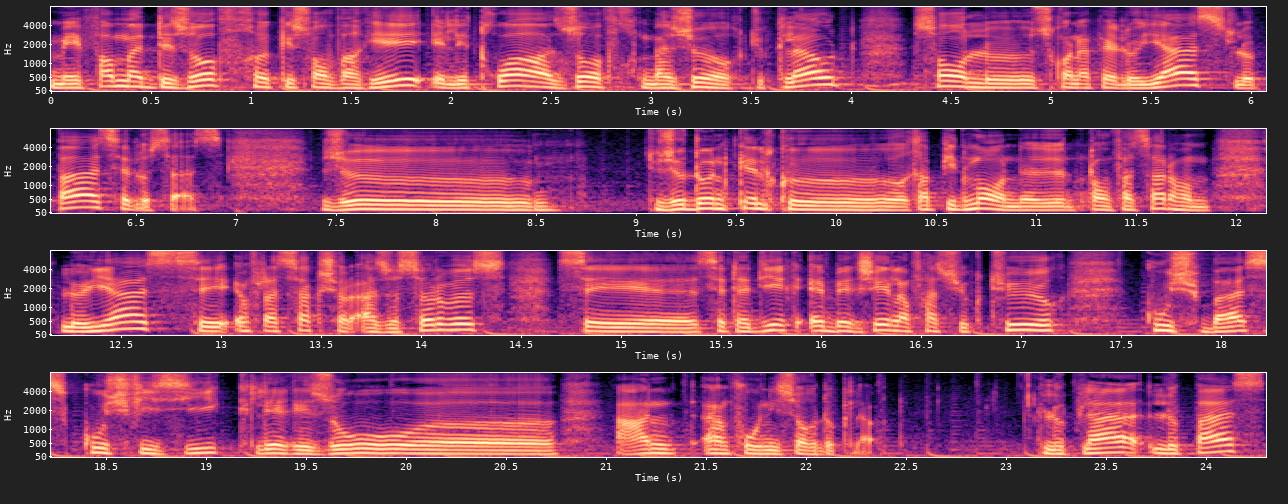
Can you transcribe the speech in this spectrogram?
mais il y a des offres qui sont variées et les trois offres majeures du cloud sont ce qu'on appelle le IaaS, le PaaS et le SaaS. Je Je donne quelques rapidement Le IaaS, c'est Infrastructure as a Service, c'est-à-dire héberger l'infrastructure, couche basse, couche physique, les réseaux, euh, un fournisseur de cloud. Le, pla le PaaS,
